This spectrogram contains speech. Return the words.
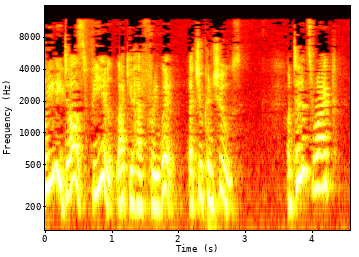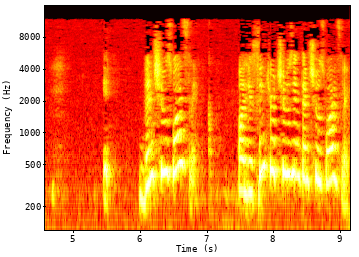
really does feel like you have free will, that you can choose. Until it's ripe, it, then choose wisely. While you think you're choosing, then choose wisely.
